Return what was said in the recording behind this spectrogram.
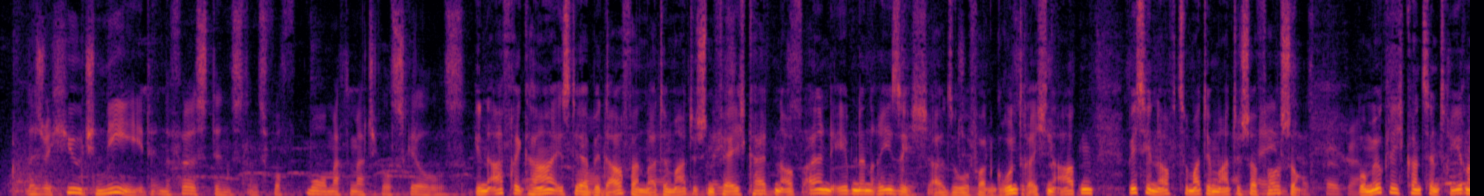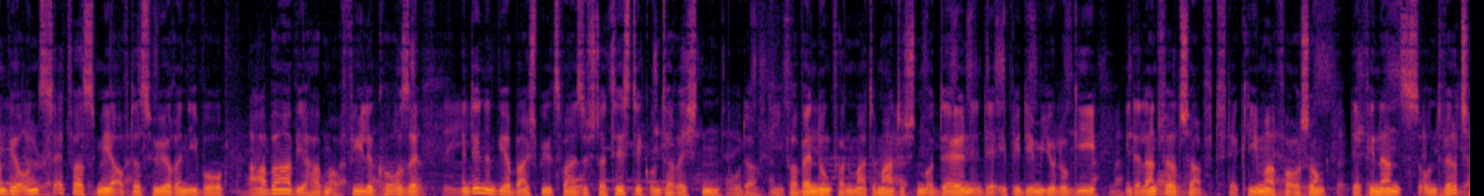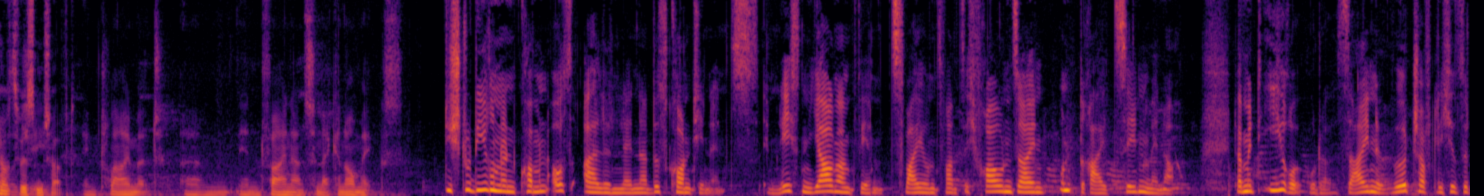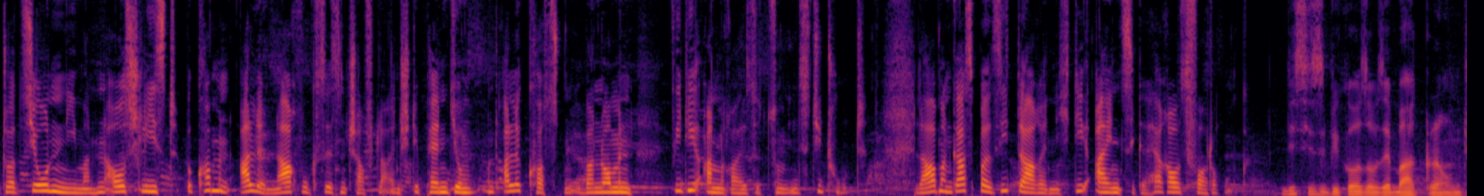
In Afrika ist der Bedarf an mathematischen Fähigkeiten auf allen Ebenen riesig, also von Grundrechenarten bis hinauf zu mathematischer Forschung. Womöglich konzentrieren wir uns etwas mehr auf das höhere Niveau, aber wir haben auch viele Kurse, in denen wir beispielsweise Statistik unterrichten oder die Verwendung von mathematischen Modellen in der Epidemiologie, in der Landwirtschaft, der Klimaforschung, der Finanz- und Wirtschaftswissenschaft. Die Studierenden kommen aus allen Ländern des Kontinents. Im nächsten Jahrgang werden 22 Frauen sein und 13 Männer. Damit ihre oder seine wirtschaftliche Situation niemanden ausschließt, bekommen alle Nachwuchswissenschaftler ein Stipendium und alle Kosten übernommen, wie die Anreise zum Institut. Laban Gaspar sieht darin nicht die einzige Herausforderung.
